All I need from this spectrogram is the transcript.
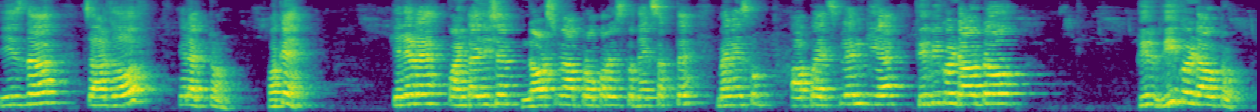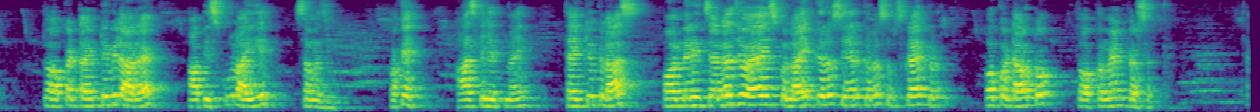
is the charge of electron okay clear है? Quantization notes में आप proper इसको देख सकते हैं। मैंने इसको आपको एक्सप्लेन किया है। फिर भी कोई डाउट हो? फिर भी कोई डाउट हो? तो आपका टाइम टेबल आ रहा है। आप स्कूल आइए, समझिए। ओके आज के लिए इतना ही। थैंक यू क्लास और मेरे चैनल जो है, इसको लाइक करो शेयर करो सब्सक्राइब करो। और कोई डाउट हो तो आप कमेंट कर सकते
